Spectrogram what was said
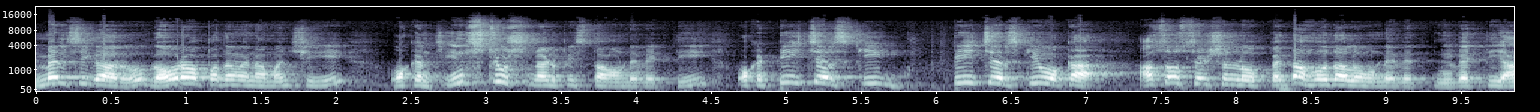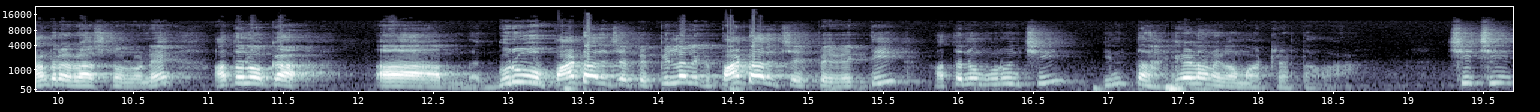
ఎమ్మెల్సీ గారు గౌరవపదమైన మనిషి ఒక ఇన్స్టిట్యూషన్ నడిపిస్తూ ఉండే వ్యక్తి ఒక టీచర్స్కి టీచర్స్కి ఒక అసోసియేషన్లో పెద్ద హోదాలో ఉండే వ్యక్తి వ్యక్తి ఆంధ్ర రాష్ట్రంలోనే. అతను ఒక గురువు పాఠాలు చెప్పే పిల్లలకి పాఠాలు చెప్పే వ్యక్తి అతను గురించి ఇంత హేళనగా మాట్లాడతావా? చీచి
